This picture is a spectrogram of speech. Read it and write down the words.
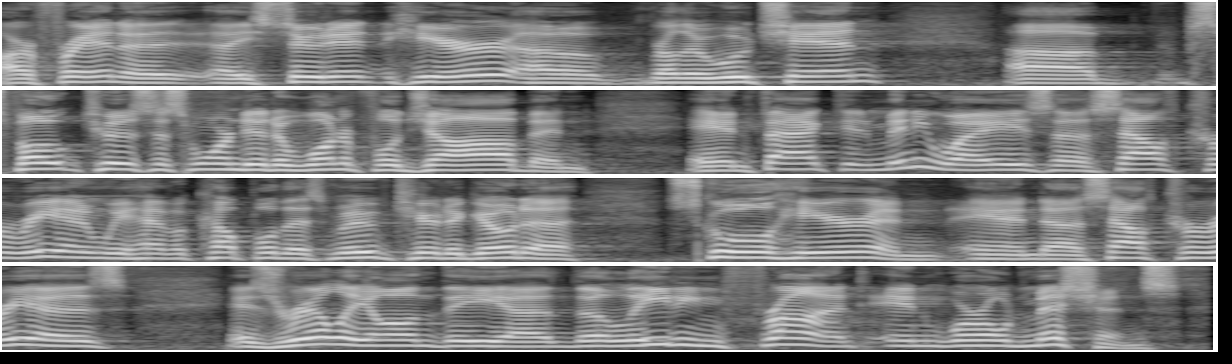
our friend, a, a student here, uh, Brother Wu Chen, uh, spoke to us this morning, did a wonderful job, and in fact, in many ways, uh, South Korea, and we have a couple that's moved here to go to school here, and, and uh, South Korea is, is really on the, uh, the leading front in world missions.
